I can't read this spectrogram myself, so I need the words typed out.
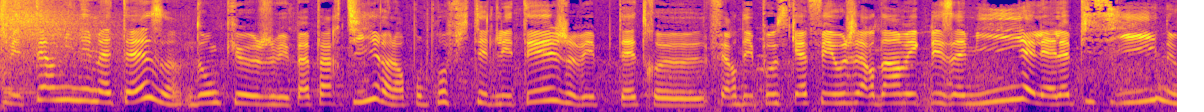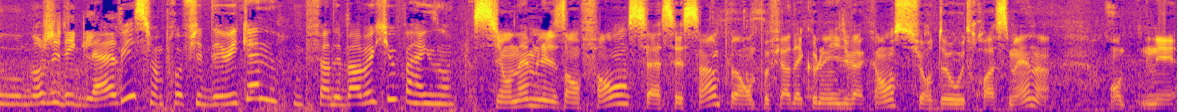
Je vais terminer ma thèse, donc euh, je vais pas partir. Alors pour profiter de l'été, je vais peut-être euh, faire des pauses café au jardin avec les amis, aller à la piscine ou manger des glaces. Oui, si on profite des week-ends, on peut faire des barbecues par exemple. Si on aime les enfants, c'est assez simple. On peut faire des colonies de vacances sur deux ou trois semaines. On est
